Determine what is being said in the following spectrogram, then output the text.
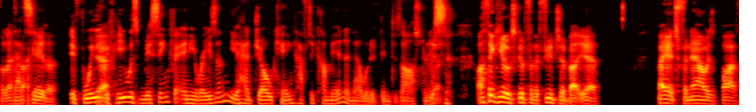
for left That's back it. either. If we Yeah. if he was missing for any reason, you had Joel King have to come in, and that would have been disastrous. I think he looks good for the future, but yeah. Behich for now is by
